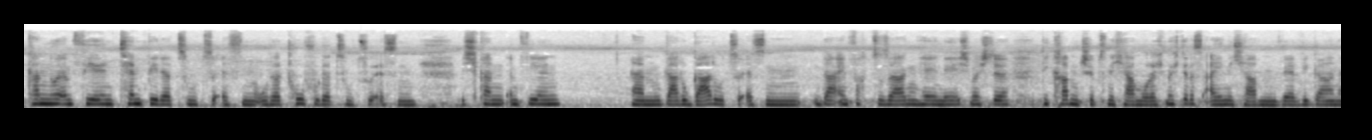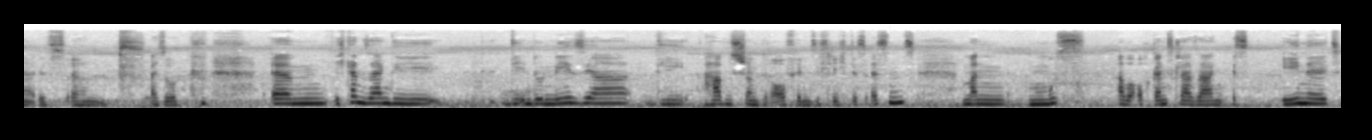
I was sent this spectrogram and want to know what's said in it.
kann nur empfehlen, Tempeh dazu zu essen oder Tofu dazu zu essen. Ich kann empfehlen, ähm, Gado Gado zu essen, da einfach zu sagen, hey, nee, ich möchte die Krabbenchips nicht haben oder ich möchte das Ei nicht haben, wer Veganer ist. Ähm, pff, also ähm, ich kann sagen, die, die Indonesier, die haben es schon drauf hinsichtlich des Essens. Man muss aber auch ganz klar sagen, es ähnelt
